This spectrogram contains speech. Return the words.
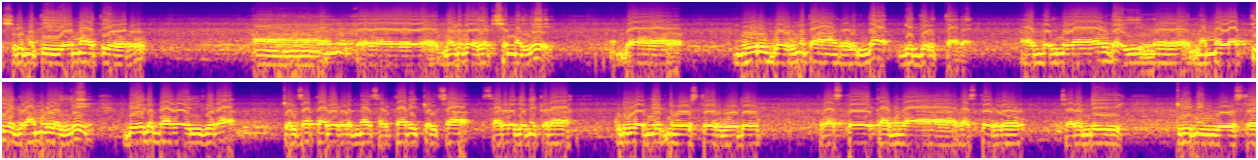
ಶ್ರೀಮತಿ ಹೇಮಾವತಿಯವರು ನಡೆದ ಎಲೆಕ್ಷನ್ನಲ್ಲಿ ಮೂರು ಬಹುಮತಗಳಿಂದ ಗೆದ್ದಿರುತ್ತಾರೆ. ಆದ್ದರಿಂದ ಯಾವುದೇ ಈ, ನಮ್ಮ ವ್ಯಾಪ್ತಿಯ ಗ್ರಾಮಗಳಲ್ಲಿ ಭೇದ ಭಾವ ಇಲ್ದಿರ ಕೆಲಸ ಕಾರ್ಯಗಳನ್ನು ಸರ್ಕಾರಿ ಕೆಲಸ ಸಾರ್ವಜನಿಕರ ಕುಡಿಯುವ ನೀರಿನ ವ್ಯವಸ್ಥೆ ಇರ್ಬೋದು ರಸ್ತೆ ಕಾಮಗ ರಸ್ತೆಗಳು ಚರಂಡಿ ಕ್ಲೀನಿಂಗ್ ವ್ಯವಸ್ಥೆ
